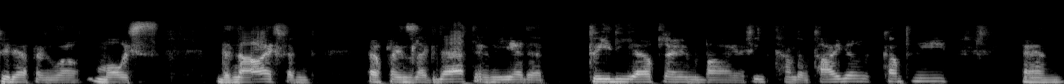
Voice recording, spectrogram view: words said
3D airplanes were Morris, the knife, and airplanes like that. And he had a 3D airplane by, I think, Thunder Tiger company. And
